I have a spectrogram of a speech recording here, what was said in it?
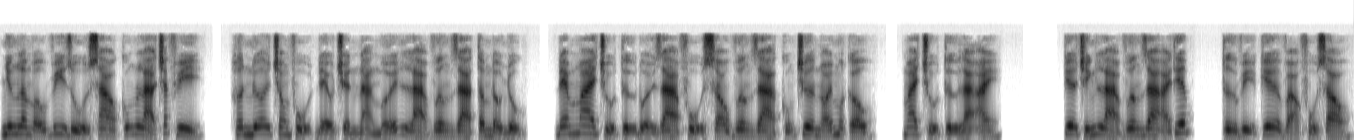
Nhưng Lâm Ấu Vi dù sao cũng là chắc phi, hơn nữa trong phủ đều truyền nàng mới là vương gia tâm đầu nhục, đem mai chủ tử đuổi ra phủ sau vương gia cũng chưa nói một câu, mai chủ tử là ai. Kia chính là vương gia ái thiếp, từ vị kia vào phủ sau,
